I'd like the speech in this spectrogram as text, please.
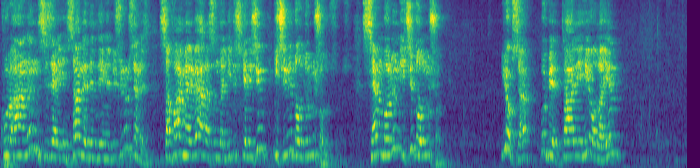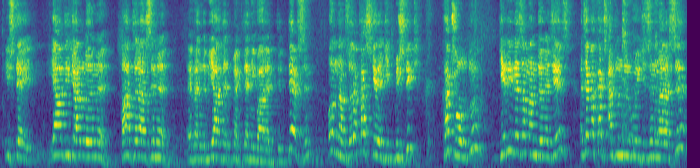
Kur'an'ın size ihsan edildiğini düşünürseniz, Safa Merve arasında gidiş gelişin içini doldurmuş olursunuz. Sembolün içi dolmuş olur. Yoksa bu bir tarihi olayın işte yadigarlığını, hatırasını efendim yad etmekten ibarettir dersin. Ondan sonra kaç kere gitmiştik? Kaç oldu? Geri ne zaman döneceğiz? Acaba kaç adımdır bu ikisinin arası?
